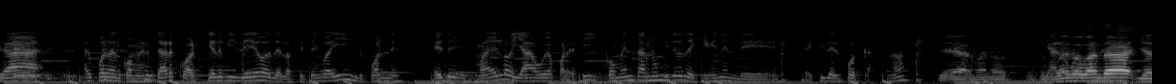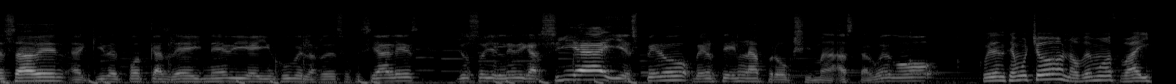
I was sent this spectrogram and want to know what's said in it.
Ya. ok. Ahí pueden comentar cualquier video de los que tengo ahí. Le ponen ese Ismaelo, ya voy a aparecer. Y comentan un video de que vienen de, de aquí del podcast, ¿no? Yeah, hermano. Pues Ya bueno, banda, ya saben, aquí del podcast de Neddy e Injuve las redes oficiales. Yo soy el Neddy García y espero verte en la próxima. Hasta luego. Cuídense mucho, nos vemos, bye.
